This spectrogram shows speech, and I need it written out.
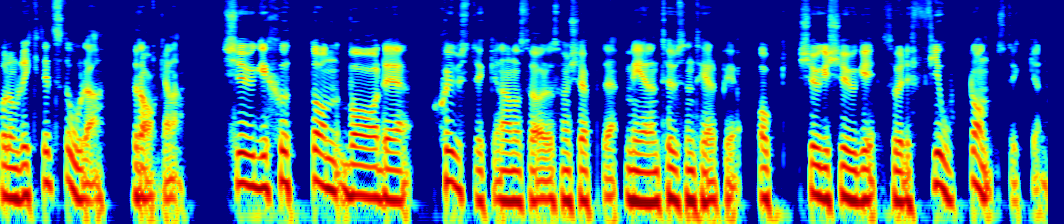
på de riktigt stora drakarna. 2017 var det sju stycken annonsörer som köpte mer än 1000 TRP och 2020 så är det 14 stycken.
